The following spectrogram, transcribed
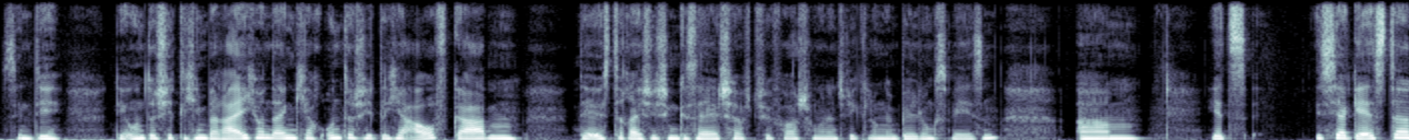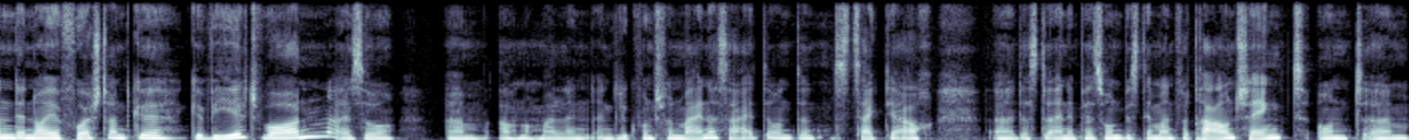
Sind die, die unterschiedlichen Bereiche und eigentlich auch unterschiedliche Aufgaben der österreichischen Gesellschaft für Forschung und Entwicklung im Bildungswesen. Ähm, jetzt ist ja gestern der neue Vorstand ge gewählt worden. Also ähm, auch nochmal ein, ein, Glückwunsch von meiner Seite. Und das zeigt ja auch, äh, dass du eine Person bist, der man Vertrauen schenkt und ähm,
